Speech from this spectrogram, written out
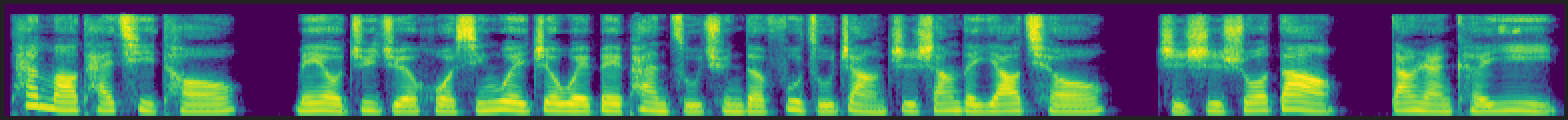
炭毛抬起头。没有拒绝火星为这位背叛族群的副族长治伤的要求，只是说道：“当然可以，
